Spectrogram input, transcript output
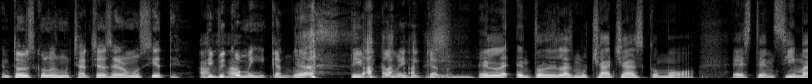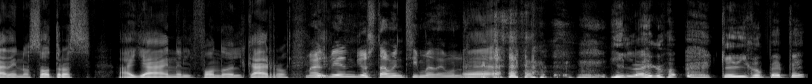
Entonces con las muchachas éramos siete. Ajá. Típico mexicano. Típico mexicano. El- Entonces las muchachas como este encima de nosotros allá en el fondo del carro. Más Y- bien yo estaba encima de una. Eh, y luego, ¿qué dijo Pepe?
